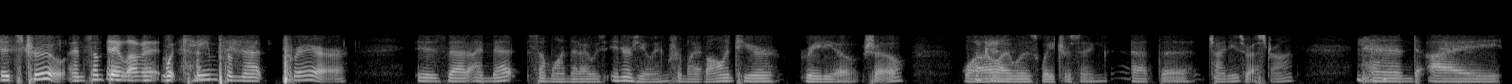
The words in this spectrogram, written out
it's true. And something I love it. what came from that prayer is that I met someone that I was interviewing for my volunteer radio show while Okay. I was waitressing at the Chinese restaurant and I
